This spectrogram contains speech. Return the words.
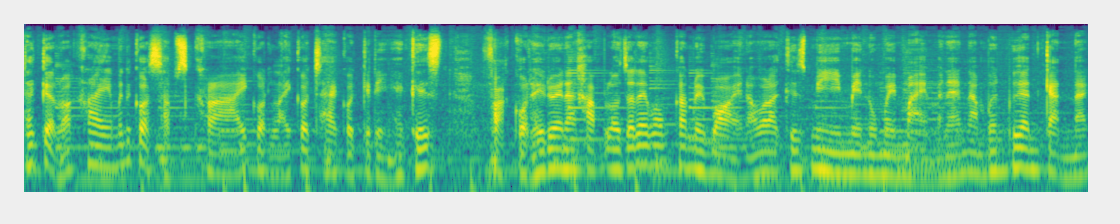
ถ้าเกิดว่าใครยังไม่ได้กด subscribe กดไลค์ กดแชร์ กดกระดิ่งให้คริส ฝากกดให้ด้วยนะครับ เราจะได้พบกันบ่อยๆนะ เวลาคริสมีเมนูใหม่ๆ มาแนะนำเพื่อนๆกันนะ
